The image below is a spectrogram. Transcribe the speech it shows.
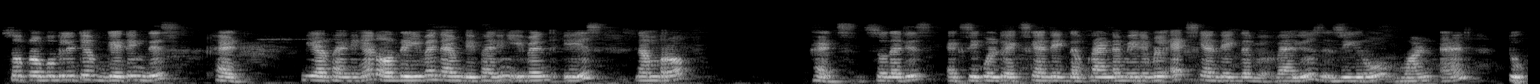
So probability of getting this head we are finding out or the event I am defining event is number of heads. So that is x equal to x can take the random variable x can take the values 0, 1 and 2.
